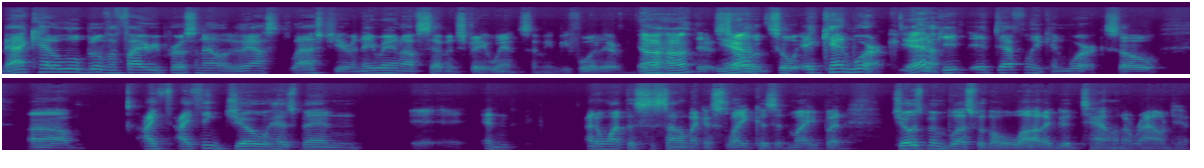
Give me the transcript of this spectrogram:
Mac had a little bit of a fiery personality last last year, and they ran off seven straight wins. I mean, before they're, uh-huh. Yeah. So, so it can work. Yeah, like it, it definitely can work. So, um, I I think Joe has been, eh, and I don't want this to sound like a slight because it might, but Joe's been blessed with a lot of good talent around him,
